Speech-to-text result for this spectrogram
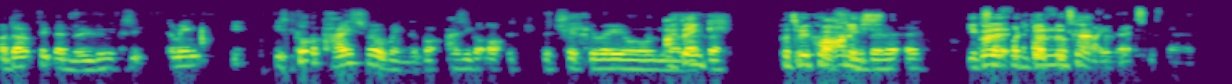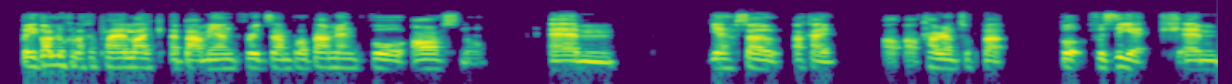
I don't think they're moving because it, I mean he, he's got the pace for a winger, but has he got like the, the trickery or you know? I think, like but to be quite honest, you got to you got to look at, play there, to be fair. But you got to look at like a player like Aubameyang, for example. Aubameyang for Arsenal. Um, yeah. So okay, I'll, I'll carry on talk about. But for Ziyech, um,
